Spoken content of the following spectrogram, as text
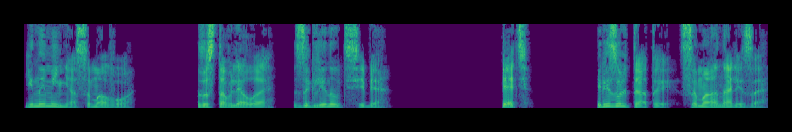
и на меня самого. Заставляла заглянуть в себя. 5. Результаты самоанализа.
